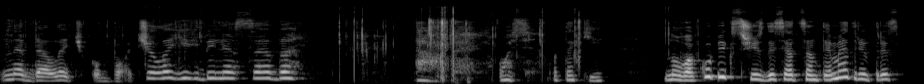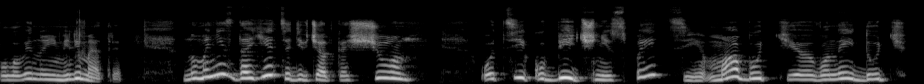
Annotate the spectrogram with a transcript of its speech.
недалечко бачила їх біля себе. Так, ось отакі. Нова Кубікс 60 см 3,5 мм. Ну, мені здається, дівчатка, що оці кубічні спиці, мабуть, е, вони йдуть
